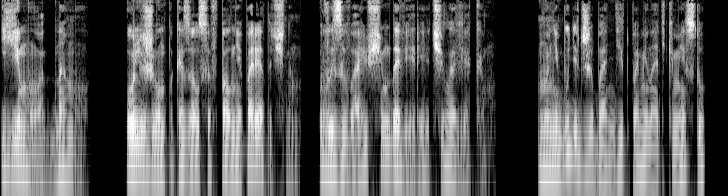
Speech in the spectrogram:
ему одному. Оле же он показался вполне порядочным, вызывающим доверие человеком. Но не будет же бандит поминать к месту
